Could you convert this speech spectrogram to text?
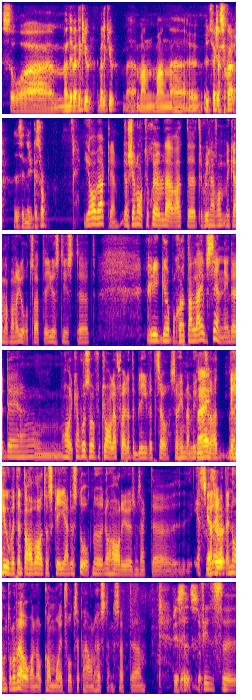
Så, eh, men det är väldigt kul. Det är väldigt kul. Eh, man, man utvecklar sig själv i sin yrkesroll. Ja, verkligen. Jag känner också själv där att till skillnad från mycket annat man har gjort så att just, just rigga upp och sköta en livesändning. Det, det har ju kanske så förklarliga skäl inte blivit så, så himla mycket nej, för att behovet nej. inte har varit så skriande stort. Nu, nu har det ju som sagt eh, eskalerat tror... enormt under våren och kommer att fortsätta här under hösten. Så att, eh, Precis. Det, det finns eh,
